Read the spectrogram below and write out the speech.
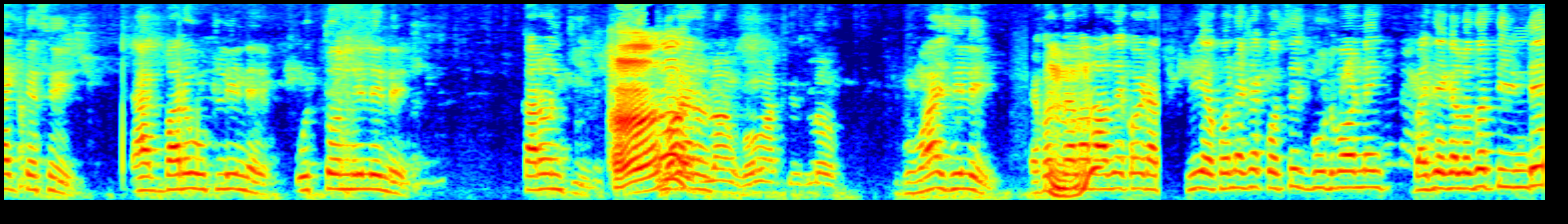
ডাকতেছে একবারে উঠলি নে উত্তর নিলি নে কারণ কি? আসছিল ঘুমাইছিলি? এখন বেলা বাজে কয়টা? তুই এখন এসে করছিস গুড মর্নিং বাজে গেল তো তিনটে।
